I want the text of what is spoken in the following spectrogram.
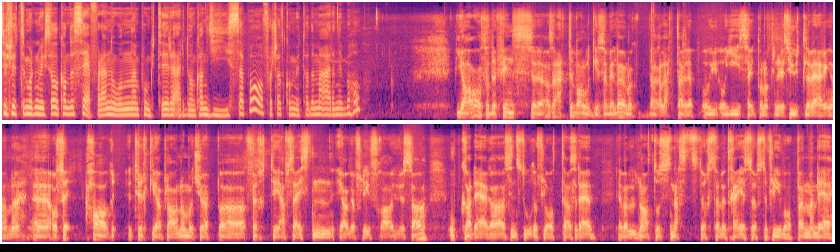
Til slutt, Morten Wiksvold, kan du se for deg noen punkter Erdogan kan gi seg på, og fortsatt komme ut av det med æren i behold? Ja, altså det finnes, eh, altså Etter valget så vil det jo nok være lettere å, å gi seg på noen av disse utleveringene. Eh, og så har Tyrkia planer om å kjøpe 40 F-16 jagerfly fra USA. Oppgradere sin store flåte. altså det er det er vel Natos nest største eller tredje største flyvåpen, men det er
